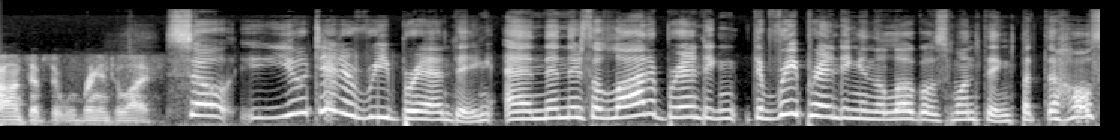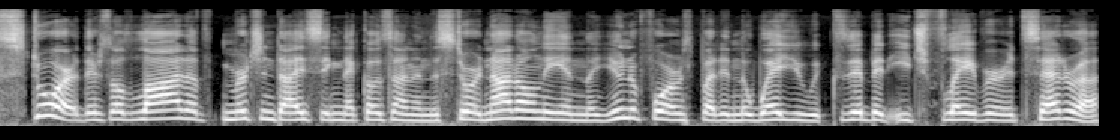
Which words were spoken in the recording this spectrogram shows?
concepts that we're bringing to life. So you did a rebranding, and then there's a lot of branding. The rebranding and the logo is one thing, but the whole store, there's a lot of merchandising that goes on in the store, not only in the uniforms, but in the way you exhibit each flavor, etc.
